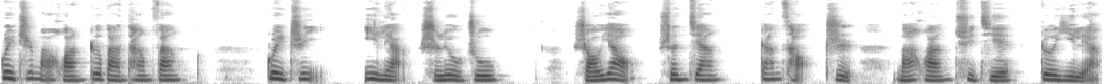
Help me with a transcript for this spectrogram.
桂枝麻黄各半汤方：桂枝一两，十六株；芍药、生姜、甘草、炙麻黄去结各一两；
